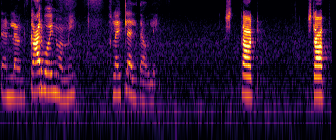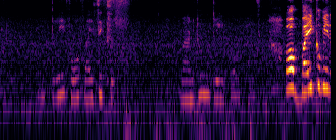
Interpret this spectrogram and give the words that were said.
ten eleven car పోయింది మమ్మీ. ఫ్లైట్లో వెళ్తావులే. Start stop three four five six one two three four five six ఓ బైక్ మీద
